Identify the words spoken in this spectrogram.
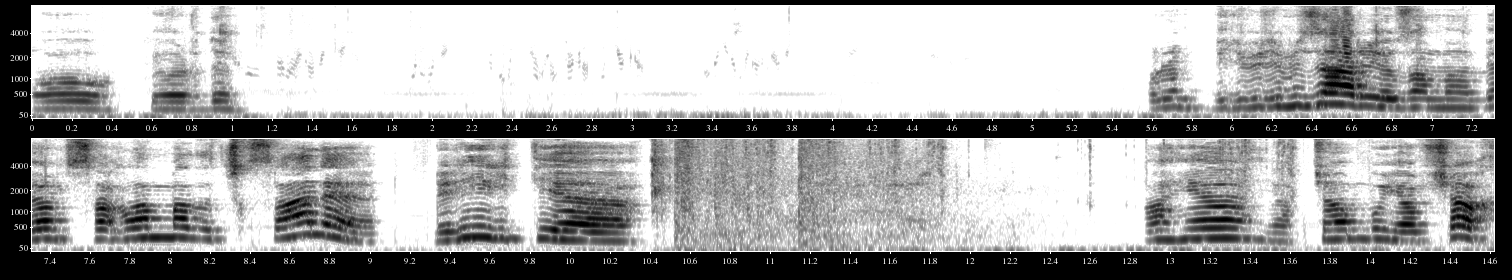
Oo gördüm. Oğlum birbirimizi arıyoruz ama bir saklanmadı çıksana. Nereye gitti ya? Ah ya yapacağım bu yavşak.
